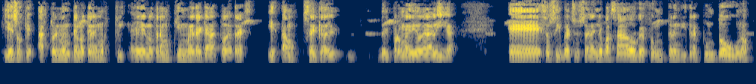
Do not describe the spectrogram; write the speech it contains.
Y eso, que actualmente no tenemos, eh, no tenemos quien meta el canasto de tres. Y estamos cerca del, del promedio de la liga. Eh, eso sí, versus el año pasado, que fue un 33.1,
